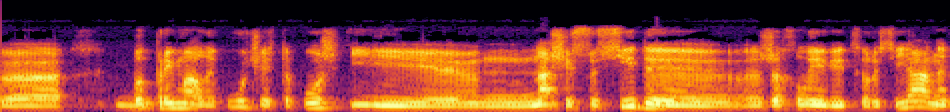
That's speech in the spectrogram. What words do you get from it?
е, приймали участь також і е, наші сусіди е, жахливі, це росіяни.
